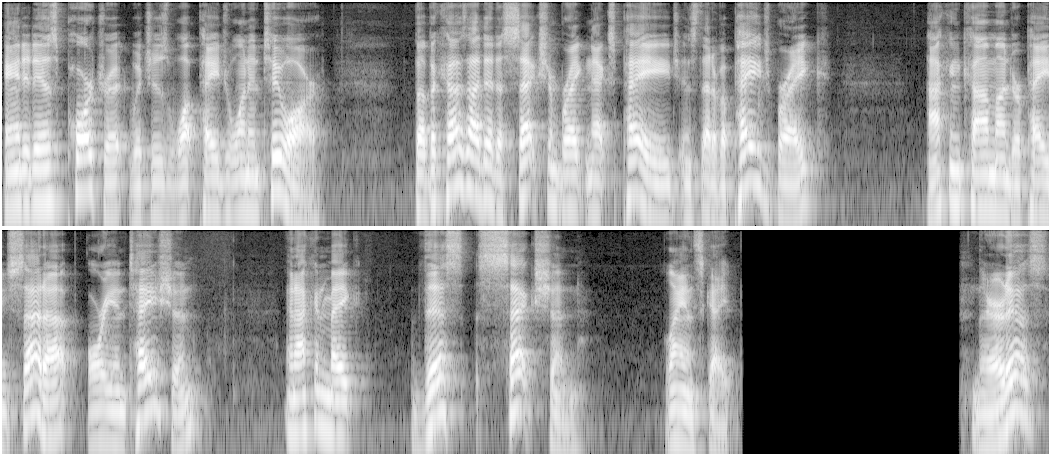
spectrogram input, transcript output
And it is portrait, which is what page one and two are. But because I did a section break next page instead of a page break, I can come under page setup, orientation, and I can make this section landscape. There it is.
